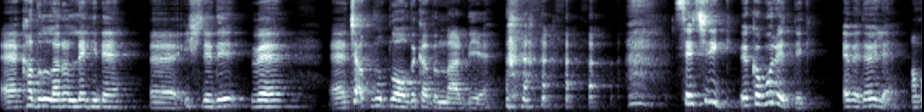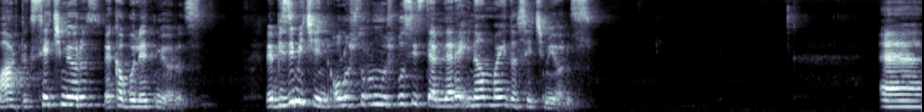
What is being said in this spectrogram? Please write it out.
e, kadınların lehine e, işledi ve e, çok mutlu oldu kadınlar diye. Seçtik ve kabul ettik. Evet öyle ama artık seçmiyoruz ve kabul etmiyoruz. Ve bizim için oluşturulmuş bu sistemlere inanmayı da seçmiyoruz. Ee,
